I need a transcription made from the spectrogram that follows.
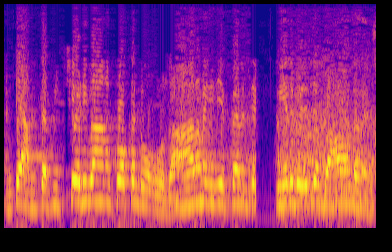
అంటే అంత పిచ్చేడివా అనుకోకండి. ఒక ఉదాహరణకి చెప్పానంటే మీరు పెడితే బాగుండదండి.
